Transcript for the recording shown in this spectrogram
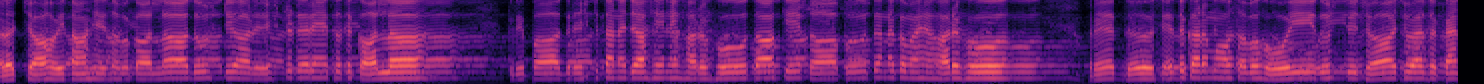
ਰੱਛਾ ਹੋਈ ਤਾਹੇ ਸਭ ਕਾਲਾ, ਦੁਸ਼ਟ ਅਰਿਸ਼ਟ ਟਰੇ ਤਤ ਕਿਰਪਾ ਦ੍ਰਿਸ਼ਟ ਤਨ ਜਾਹੇ ਨੇ ਹਰ ਹੋ ਤਾਕੇ ਤਾਪ ਤਨਕ ਮਹਿ ਹਰ ਹੋ। ਰਿੱਧ ਸਿੱਧ ਕਰਮੋ ਸਭ ਹੋਈ, ਦੁਸ਼ਟ ਛਾਛ ਵੈ ਸਕੈ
